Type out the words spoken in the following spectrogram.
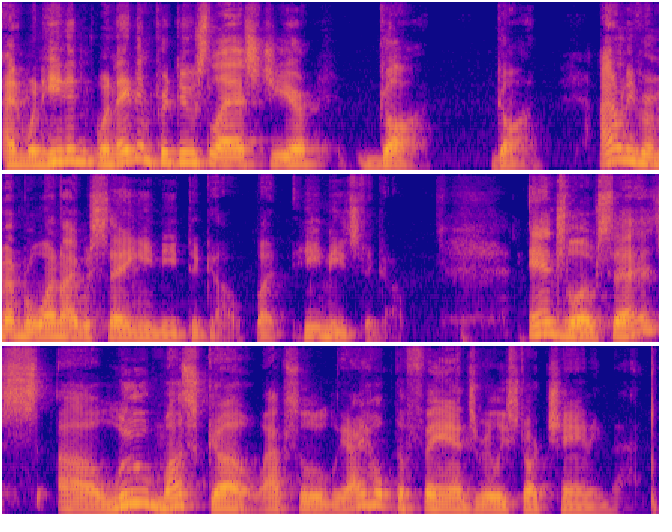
and when he didn't when they didn't produce last year, gone, gone. I don't even remember when I was saying he need to go, but he needs to go. Angelo says uh, Lou must go. Absolutely. I hope the fans really start chanting that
